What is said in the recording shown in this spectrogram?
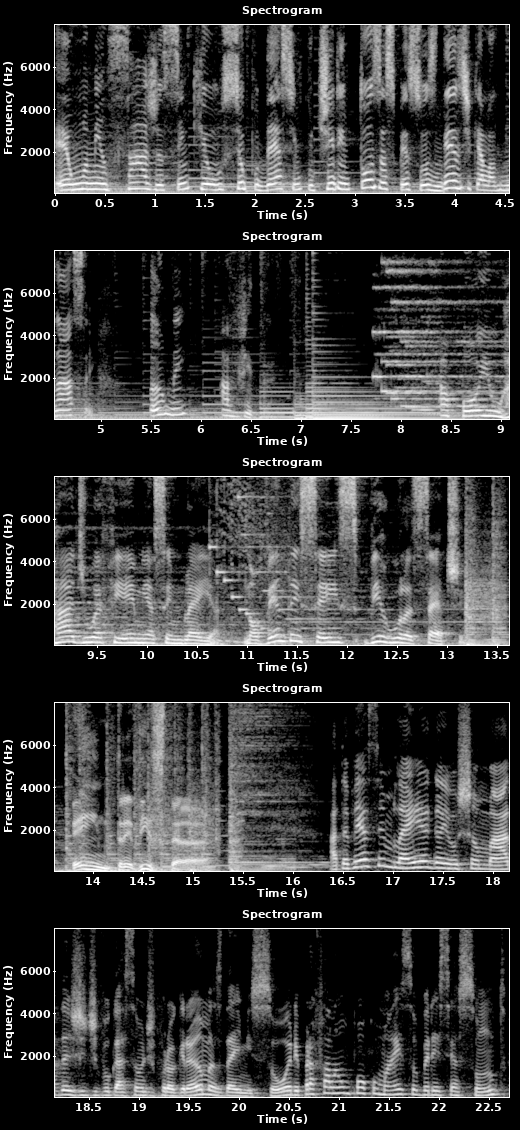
é uma mensagem assim que eu, se eu pudesse incutir em todas as pessoas, desde que elas nascem, amem a vida. Apoio Rádio FM Assembleia 96,7. Entrevista. A TV Assembleia ganhou chamadas de divulgação de programas da emissora e para falar um pouco mais sobre esse assunto,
